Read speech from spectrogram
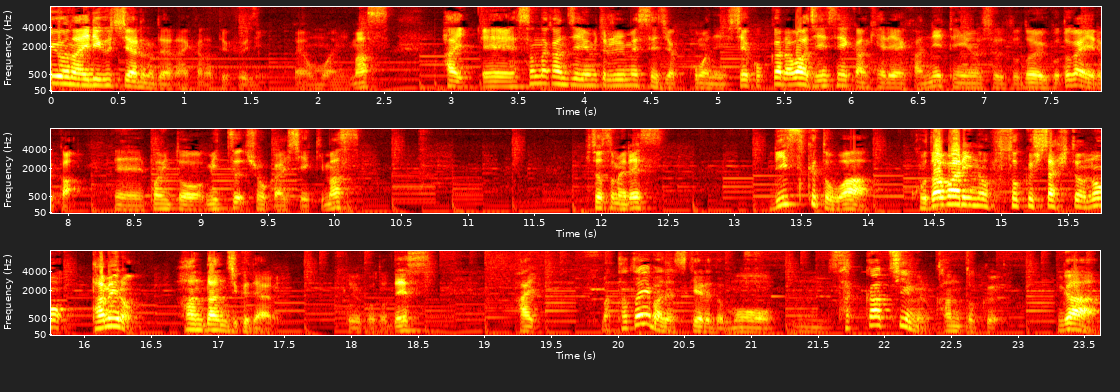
要な入り口であるのではないかなというふうに思います。はい。えー、そんな感じで読み取れるメッセージはここまでにして、ここからは人生観、キャリア観に転用するとどういうことが言えるか、えー、ポイントを3つ紹介していきます。1つ目です。リスクとは、こだわりの不足した人のための判断軸であるということです。はい。まあ、例えばですけれども、うん、サッカーチームの監督が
